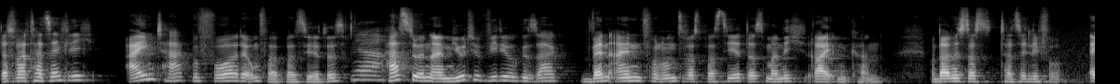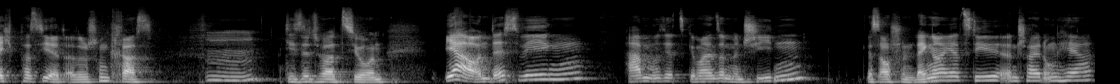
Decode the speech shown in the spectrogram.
das war tatsächlich ein Tag bevor der Unfall passiert ist, ja. hast du in einem YouTube-Video gesagt, wenn einem von uns was passiert, dass man nicht reiten kann. Und dann ist das tatsächlich echt passiert. Also schon krass. Mhm. Die Situation. Ja, und deswegen haben wir uns jetzt gemeinsam entschieden, ist auch schon länger jetzt die Entscheidung her,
